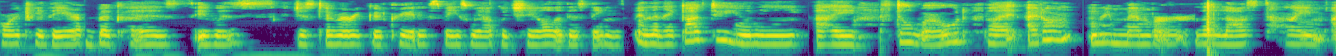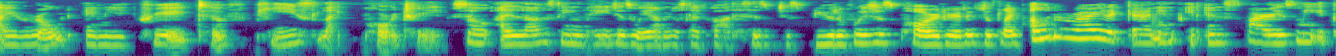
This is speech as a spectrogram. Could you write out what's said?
poetry there because it was just a very good creative space where I could share all of these things. And then I got to uni, I still wrote, but I don't remember the last time I wrote any creative piece like poetry. So I love seeing pages where I'm just like, oh, this is just beautiful. It's just poetry. And it's just like, I want to write again. And it inspires me. It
